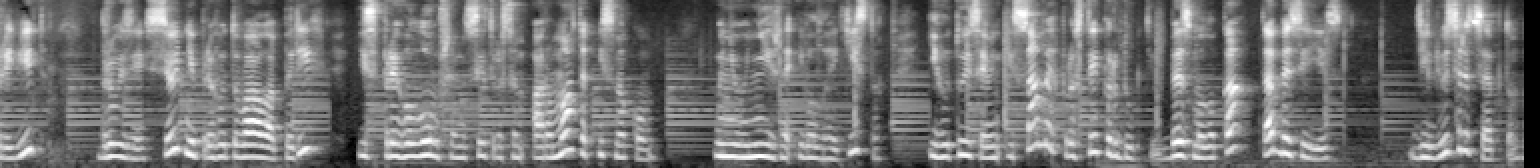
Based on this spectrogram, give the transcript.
привіт! Друзі! Сьогодні приготувала пиріг із приголомшеним цитрусом ароматом і смаком. У нього ніжне і вологе тісто, і готується він із самих простих продуктів, без молока та без яєць. Ділюсь рецептом.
